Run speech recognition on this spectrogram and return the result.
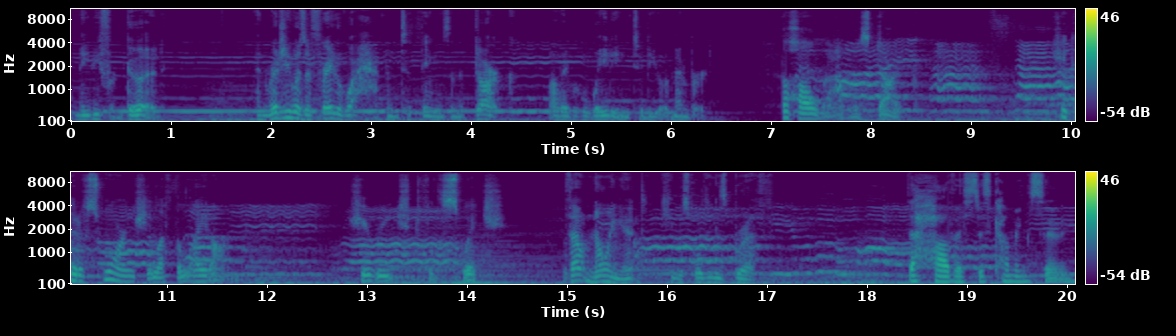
maybe for good. And Reggie was afraid of what happened to things in the dark while they were waiting to be remembered. The hallway was dark. She could have sworn she left the light on. She reached for the switch. Without knowing it, he was holding his breath. The harvest is coming soon.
